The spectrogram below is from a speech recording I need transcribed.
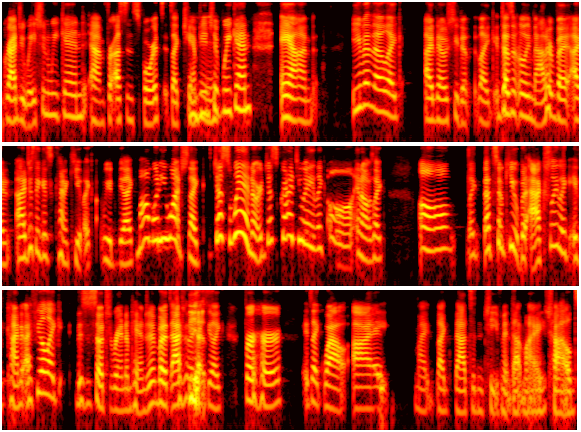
graduation weekend. Um, for us in sports, it's like mm-hmm. championship mm-hmm. weekend, and even though like I know she didn't like it doesn't really matter, but I I just think it's kind of cute. Like we'd be like, "Mom, what do you want?" She's like, "Just win or just graduate." Like, "Oh," and I was like, "Oh, like that's so cute." But actually, like it kind of I feel like this is such a random tangent, but it's actually like, yes. I feel like for her, it's like, "Wow, I my like that's an achievement that my child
